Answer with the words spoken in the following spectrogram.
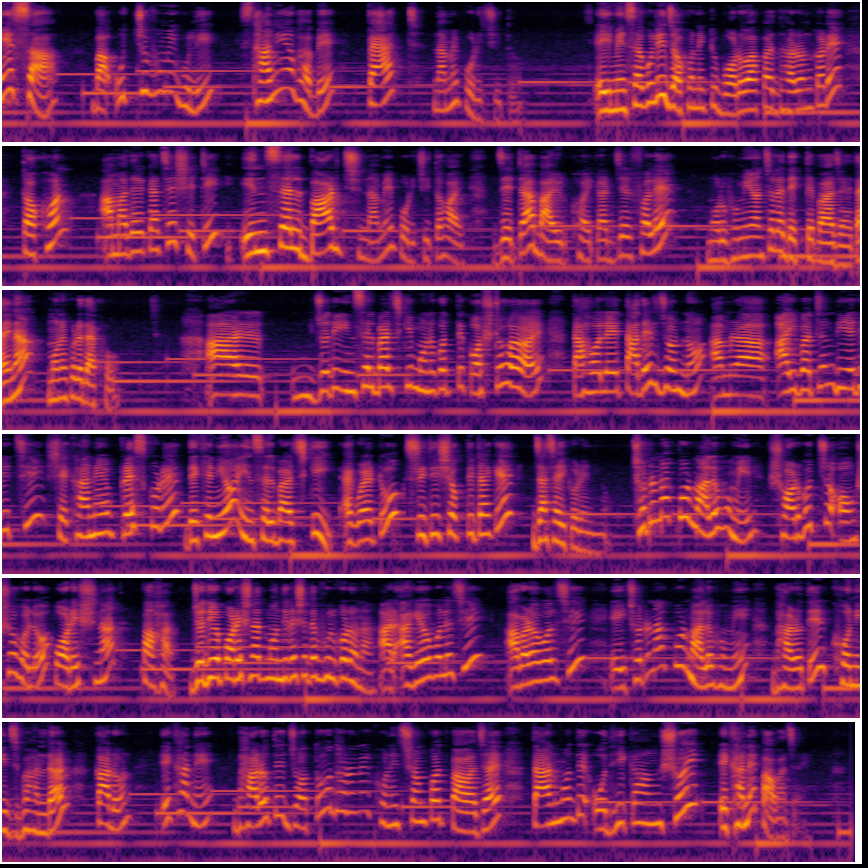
মেসা বা উচ্চভূমিগুলি স্থানীয়ভাবে প্যাট নামে পরিচিত। এই মেসাগুলি যখন একটু বড় আকার ধারণ করে, তখন আমাদের কাছে সেটি ইনসেল বার্জ নামে পরিচিত হয়, যেটা বায়ুর ক্ষয়কার্যের ফলে মরুভূমি অঞ্চলে দেখতে পাওয়া যায়, তাই না? মনে করে দেখো। আর যদি ইনসেল বার্জ কি মনে করতে কষ্ট হয়, তাহলে তাদের জন্য আমরা আই বাটন দিয়ে দিচ্ছি, সেখানে প্রেস করে দেখে নিও ইনসেল বার্জ কি। একবার একটু স্মৃতিশক্তিটাকে যাচাই করে নিও। ছোটনাগপুর মালভূমির সর্বোচ্চ অংশ হলো পরেশনাথ পাহাড়। যদিও পরেশনাথ মন্দিরের সাথে ভুল করো না। আর আগেও বলেছি, আবারও বলছি, এই ছোটনাগপুর মালভূমি ভারতের খনিজ ভাণ্ডার। কারণ এখানে ভারতে যত ধরনের খনিজ সম্পদ পাওয়া যায়, তার মধ্যে অধিকাংশই এখানে পাওয়া যায়।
